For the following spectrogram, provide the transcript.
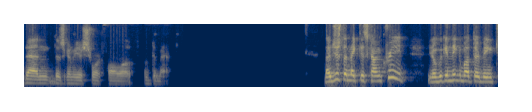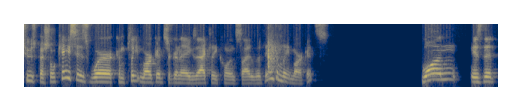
then there's going to be a shortfall of, of demand. Now, just to make this concrete, you know, we can think about there being two special cases where complete markets are going to exactly coincide with incomplete markets. One is that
